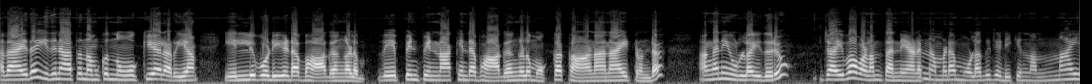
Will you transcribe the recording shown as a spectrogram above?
അതായത് ഇതിനകത്ത് നമുക്ക് നോക്കിയാൽ അറിയാം എല്ലുപൊടിയുടെ ഭാഗങ്ങളും വേപ്പിൻ പിണ്ണാക്കിന്റെ ഭാഗങ്ങളും ഒക്കെ കാണാനായിട്ടുണ്ട്. അങ്ങനെയുള്ള ഇതൊരു ജൈവവളം തന്നെയാണ്. നമ്മുടെ മുളക് ചെടിക്ക് നന്നായി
